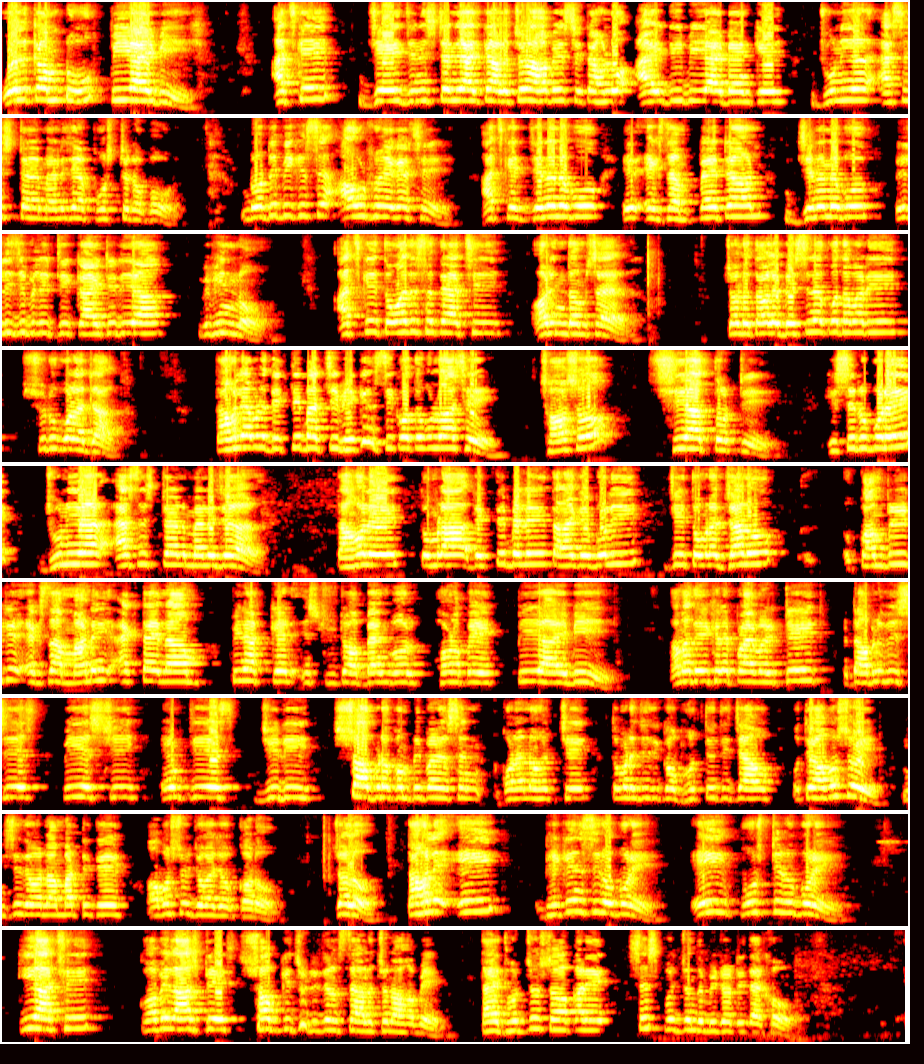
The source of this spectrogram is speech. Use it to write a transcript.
Welcome to PIB আজকে যে জিনিসটা নিয়ে আজকে আলোচনা হবে সেটা হলো আইডিবিআই ব্যাংকের জুনিয়র অ্যাসিস্ট্যান্ট ম্যানেজার পোস্টের ওপর। নোটিফিকেশন আউট হয়ে গেছে। আজকে জেনে নেব এর এক্সাম প্যাটার্ন জেনে নেব এলিজিবিলিটি ক্রাইটেরিয়া বিভিন্ন। আজকে তোমাদের সাথে আছি অরিন্দম স্যার। চলো তাহলে বেশি না কথা বাড়িয়ে শুরু করা যাক। তাহলে আমরা দেখতে পাচ্ছি ভ্যাকেন্সি কতগুলো আছে? ছশো ছিয়াত্তরটি। কিসের উপরে? জুনিয়র অ্যাসিস্ট্যান্ট ম্যানেজার তাহলে তোমরা দেখতে পেলে, তার আগে বলি যে তোমরা জানো কম্পিটিটিভ এক্সাম মানে একটাই নাম পিনাক্কেল ইনস্টিটিউট অফ বেঙ্গল হরপে পিআইবি আমাদের এখানে primary TET WBCS PSC MTS GD সব রকম প্রিপারেশন করানো হচ্ছে, তোমরা যদি কেউ ভর্তি হতে চাও, অতি অবশ্যই নিচে দেওয়া নাম্বারটিতে অবশ্যই যোগাযোগ করো। চলো, তাহলে এই ভ্যাকেন্সির ওপরে এই পোস্টের উপরে কি আছে, কবে লাস্ট ডেট সব কিছু ডিটেলসে আলোচনা হবে। তাই ধৈর্য সহকারে শেষ পর্যন্ত ভিডিওটি দেখো।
